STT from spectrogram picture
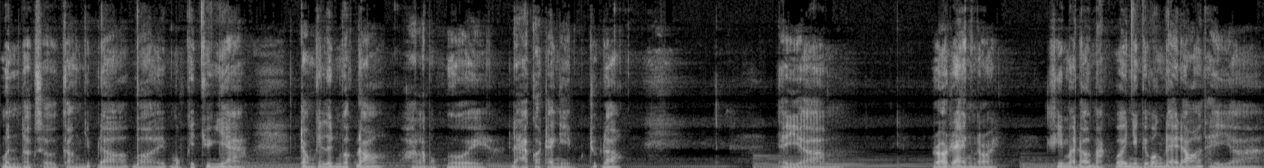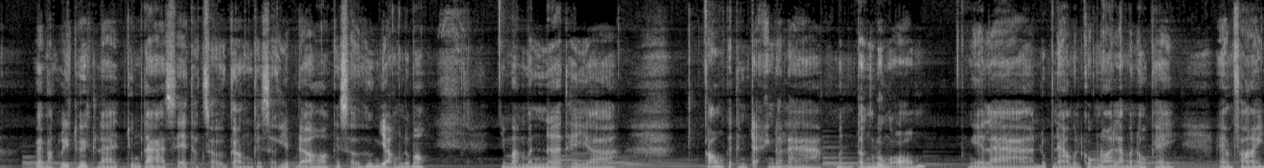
mình thật sự cần giúp đỡ bởi một cái chuyên gia trong cái lĩnh vực đó hoặc là một người đã có trải nghiệm trước đó. Thì uh, rõ ràng rồi khi mà đối mặt với những cái vấn đề đó thì uh, về mặt lý thuyết là chúng ta sẽ thật sự cần cái sự giúp đỡ hoặc cái sự hướng dẫn đúng không? Nhưng mà mình thì uh, có một cái tình trạng đó là mình từng luôn ổn. Nghĩa là lúc nào mình cũng nói là mình ok em fine.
